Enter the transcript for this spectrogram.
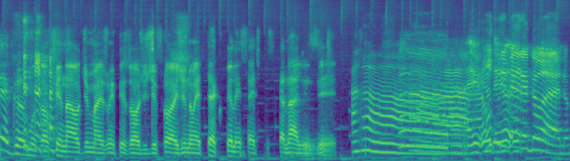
Chegamos ao final de mais um episódio de Freud Não é Teco pela Insete Psicanálise. Ah, ah eu, o primeiro eu, do ano.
